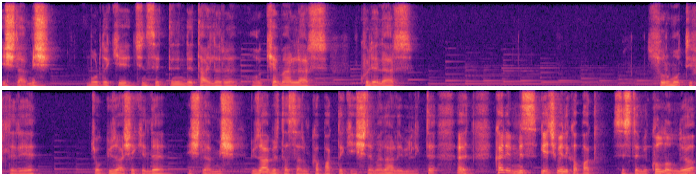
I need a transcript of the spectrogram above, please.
işlenmiş. Buradaki Çin Seddi'nin detayları, o kemerler, kuleler, sur motifleri çok güzel şekilde işlenmiş. Güzel bir tasarım kapaktaki işlemelerle birlikte. Evet kalemimiz geçmeli kapak sistemi kullanılıyor.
